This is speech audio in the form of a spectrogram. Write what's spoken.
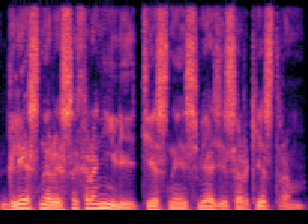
Глеснеры сохранили тесные связи с оркестром.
